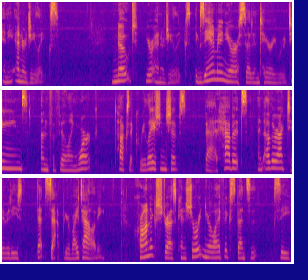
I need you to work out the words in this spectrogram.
any energy leaks. Note your energy leaks. Examine your sedentary routines, unfulfilling work, toxic relationships, bad habits, and other activities that sap your vitality. Chronic stress can shorten your life expectancy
